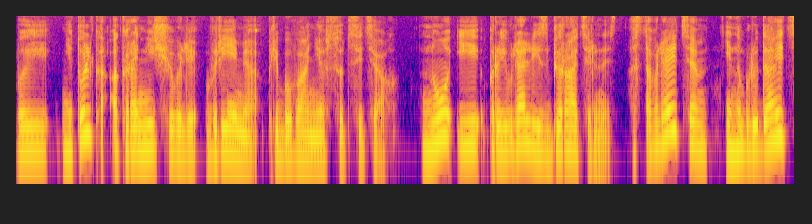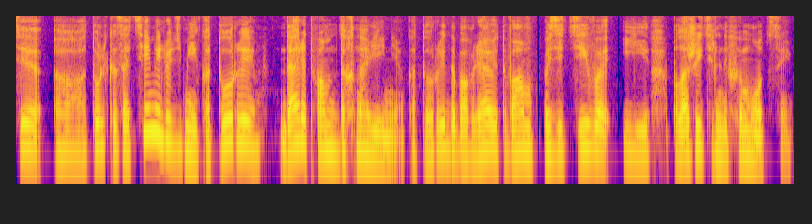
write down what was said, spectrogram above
вы не только ограничивали время пребывания в соцсетях, но и проявляли избирательность. Оставляйте и наблюдайте э, только за теми людьми, которые дарят вам вдохновение, которые добавляют вам позитива и положительных эмоций.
